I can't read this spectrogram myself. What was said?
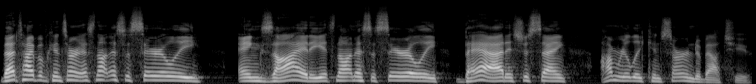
That type of concern, that's not necessarily anxiety. It's not necessarily bad. It's just saying, I'm really concerned about you.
